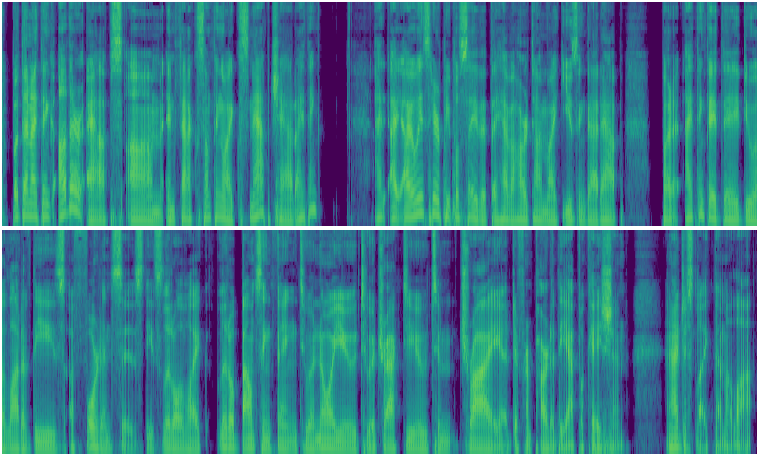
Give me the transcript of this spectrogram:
But then I think other apps, um, in fact, something like Snapchat, I think I, I always hear people say that they have a hard time like using that app. But I think they, they do a lot of these affordances, these little like little bouncing thing to annoy you, to attract you to try a different part of the application. And I just like them a lot.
